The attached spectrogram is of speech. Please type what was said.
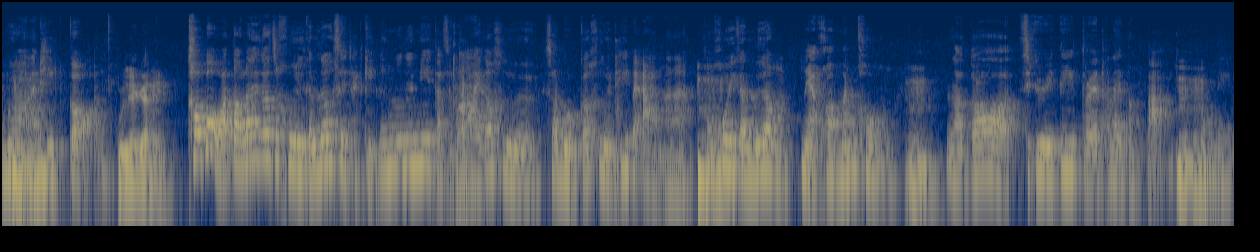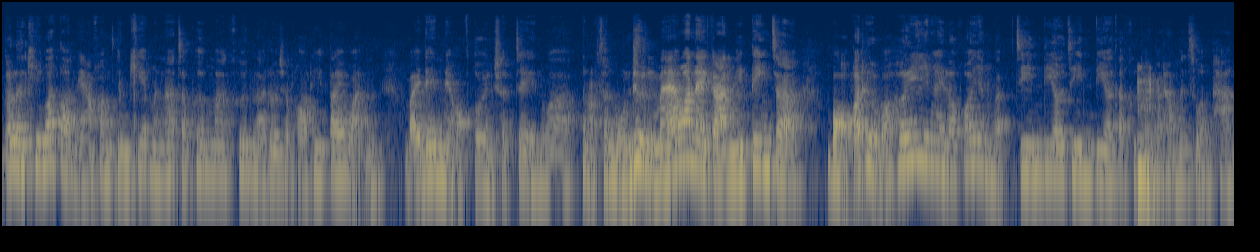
เมื่ออาทิตย์ก่อน คุยอะไรกันอีกเขาบอกว่าตอนแรกก็จะคุยกันเรื่องเศรษฐกิจเรื่องนู่นเรื่องนี่แต่สุดท้ายก็คือสรุปก็คือที่ไปอ่านมานะอืมเขาคุยกันเรื่องเนี่ยความมั่นคงอืมแล้วก็ security threat อะไรต่างอืมๆพวกนี้ก็เลยคิดว่าตอนเนี้ยความตึงเครียดมันน่าจะเพิ่มมากขึ้นแล้ว โดยเฉพาะที่ไต้หวันไบเดนเนี่ยออกตัวอย่างชัดเจนว่าสนับสนุนถึงแม้ว่าในการมีติ้งจะบอกก็ถือว่าเฮ้ยยังไงเราก็ยังแบบจีนเดียวจีนเดียวแต่คือการกระทำมันสวนทาง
